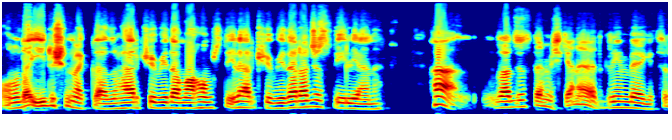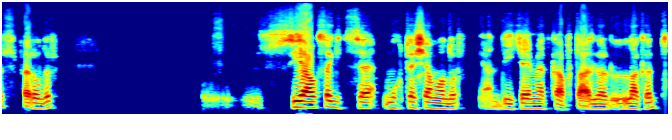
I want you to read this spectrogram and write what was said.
onu da iyi düşünmek lazım. Her QB'de Mahomes değil, her QB'de Rodgers değil yani. Ha Rodgers demişken evet Green Bay'e gitse süper olur. Seahawks'a gitse muhteşem olur. Yani DK Metcalf, Tyler Lockett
